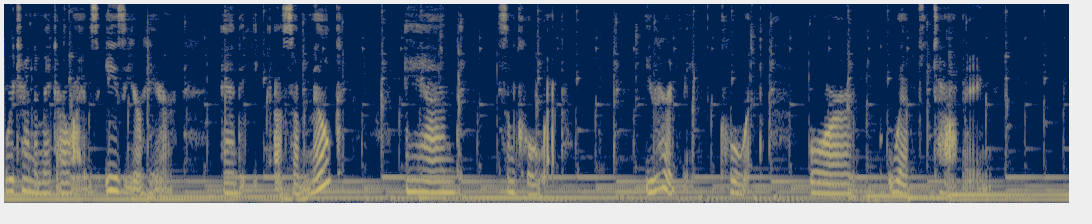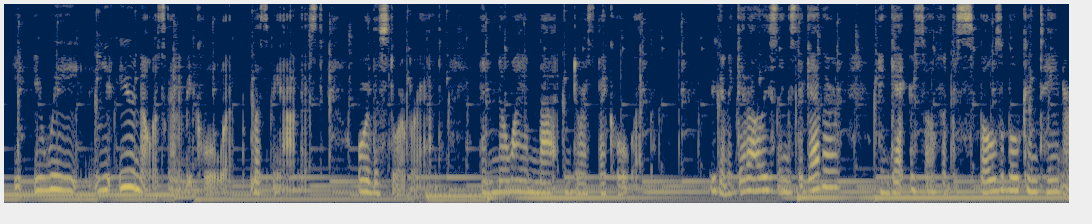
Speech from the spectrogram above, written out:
We're trying to make our lives easier here. And uh, some milk and some Cool Whip. You heard me, Cool Whip, or whipped topping. You, we, you, know it's going to be Cool Whip, let's be honest, or the store brand. And no, I am not endorsed by Cool Whip. You're going to get all these things together and get yourself a disposable container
